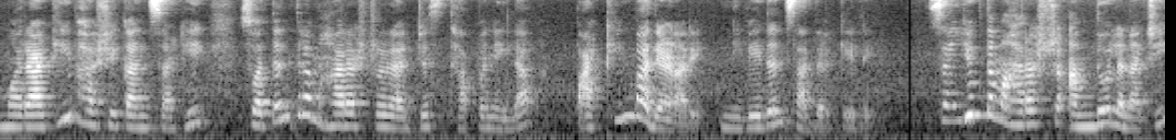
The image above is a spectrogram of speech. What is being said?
मराठी भाषिकांसाठी स्वतंत्र महाराष्ट्र राज्य स्थापनेला पाठिंबा देणारे निवेदन सादर केले. संयुक्त महाराष्ट्र आंदोलनाची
